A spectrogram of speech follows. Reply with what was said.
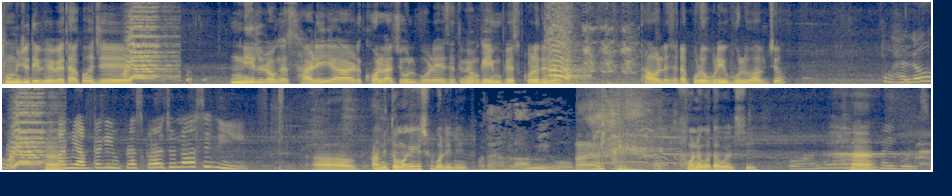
তুমি যদি ভেবে থাকো যে নীল রঙের শাড়ি আর খোলা চুল পরে এসে তুমি আমাকে ইমপ্রেস করে দেবে তাহলে সেটা পুরোপুরি ভুল ভাবছ? ও হ্যালো হ্যাঁ। আমি আপনাকে ইমপ্রেস করার জন্য আসিনি। আহ, আমি তোমাকে কিছু বলিনি। ফোনে কথা বলছি। হ্যাঁ। বলছি।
